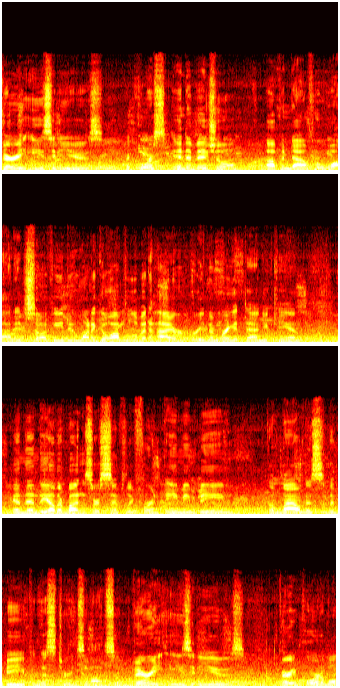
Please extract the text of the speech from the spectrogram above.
very easy to use. Of course, individual up and down for wattage. So if you do want to go up a little bit higher or even bring it down, you can. And then the other buttons are simply for an aiming beam, the loudness of the beep, and this turns it on. So very easy to use, very portable.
